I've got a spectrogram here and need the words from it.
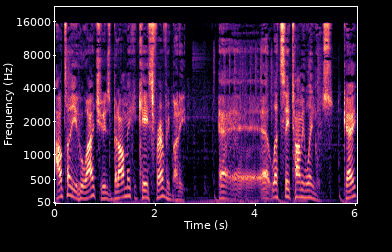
I'll tell you who I choose, but I'll make a case for everybody. Uh, uh, let's say Tommy Wingels, okay?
